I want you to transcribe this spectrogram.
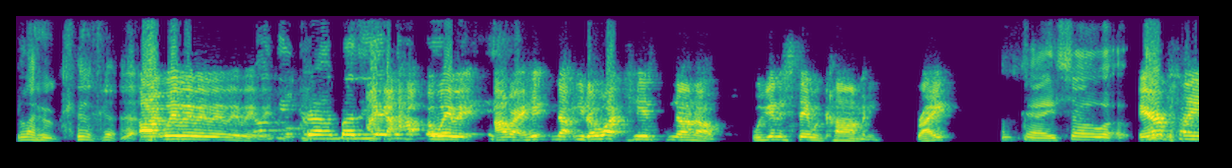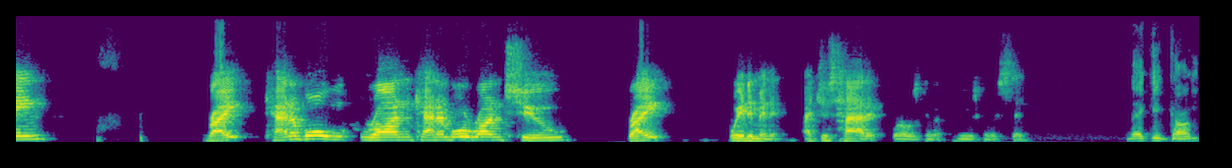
bloke. All right, wait, wait, wait, wait, wait, wait, I'll wait. be drowned by the I got, of how- oh, wait, wait. All right. Here, no, you know what? Here's no, no. We're gonna stay with comedy, right? Okay, so uh, Airplane, right? Cannonball Run, Cannonball Run Two, right? Wait a minute. I just had it. What I was gonna, he was gonna say. Naked Gun.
